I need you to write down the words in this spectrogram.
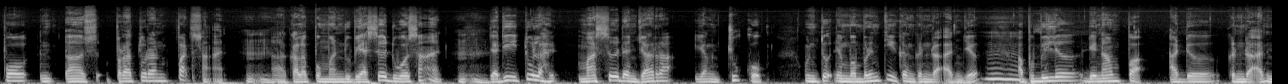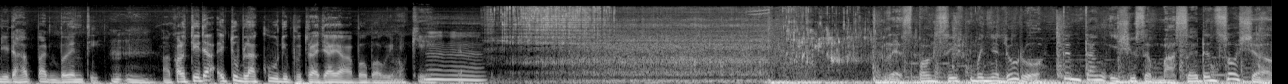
po, uh, peraturan 4 saat. Uh, kalau pemandu biasa 2 saat. Mm-mm. Jadi itulah masa dan jarak yang cukup untuk dia memberhentikan kenderaan dia mm-hmm. apabila dia nampak ada kenderaan di depan berhenti. Uh, kalau tidak itu berlaku di Putrajaya baru-baru ini. Okey. Mm-hmm. Responsif menyeluruh tentang isu semasa dan sosial.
